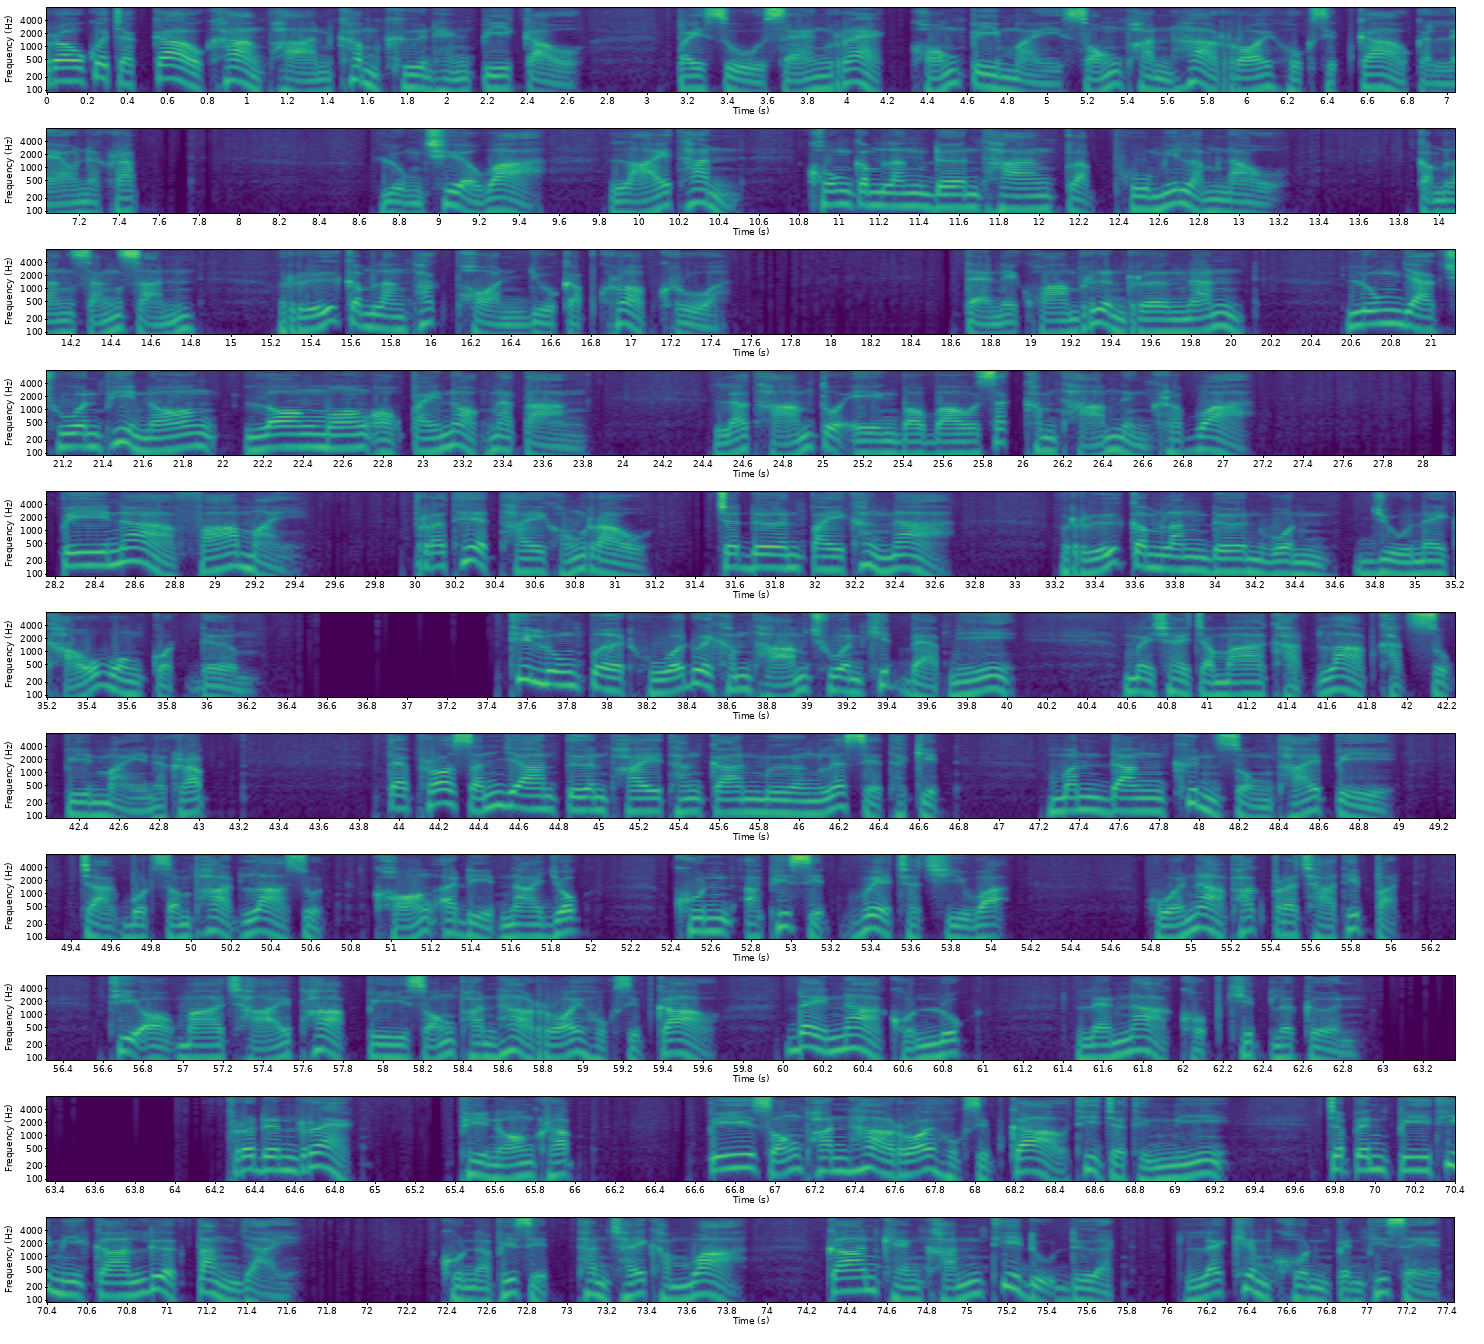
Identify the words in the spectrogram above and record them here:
เราก็จะก้าวข้างผ่านค่ำคืนแห่งปีเก่า ไปสู่แสงแรกของปีใหม่ 2569 กันแล้วนะครับ ลุงเชื่อว่าหลายท่านคงกำลังเดินทางกลับภูมิลำเนากำลังสังสรรค์ หรือกำลังพักผ่อนอยู่กับครอบครัว แต่ในความเรื่อนเริงนั้น ลุงอยากชวนพี่น้องลองมองออกไปนอกหน้าต่าง แล้วถามตัวเองเบาๆสักคำถามหนึ่งครับว่า ปีหน้าฟ้าใหม่ ประเทศไทยของเราจะเดินไปข้างหน้า หรือกำลังเดินวนอยู่ในเขาวงกฏเดิม ที่ลุงเปิดหัวด้วยคำถามชวนคิดแบบนี้ ไม่ใช่จะมาขัดลาบขัดสุขปีใหม่นะครับ แต่เพราะสัญญาณเตือนภัยทางการเมืองและเศรษฐกิจ มันดังขึ้นส่งท้ายปี จากบทสัมภาษณ์ล่าสุดของอดีตนายก คุณอภิสิทธิ์เวชชีวะ หัวหน้าพักประชาธิปัตย์ที่ออกมาฉายภาพปี 2569 ได้หน้าขนลุก และหน้าขบคิดเหลือเกิน ประเด็นแรก พี่น้องครับ ปี 2569 ที่จะถึงนี้ จะเป็นปีที่มีการเลือกตั้งใหญ่ คุณอภิสิทธิ์ท่านใช้คำว่า การแข่งขันที่ดุเดือด และเข้มข้นเป็นพิเศษ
